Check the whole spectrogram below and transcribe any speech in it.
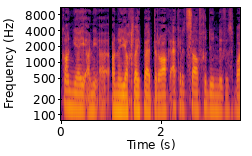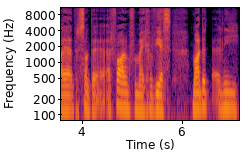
kan jy aan die aan 'n jagluiperd raak. Ek het dit self gedoen. Dit was baie interessante ervaring vir my gewees. Maar dit in die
